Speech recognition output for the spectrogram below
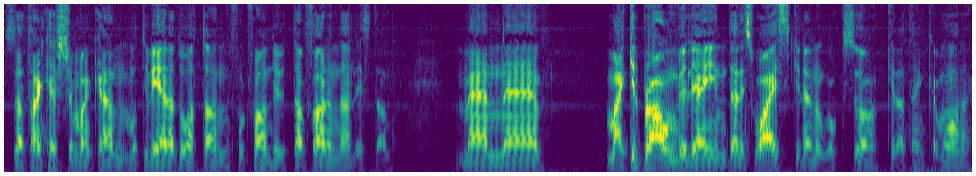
så att han kanske man kan motivera då att han fortfarande är utanför den där listan. Men eh, Michael Brown vill jag in, Dennis Wise skulle jag nog också kunna tänka mig ha där.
